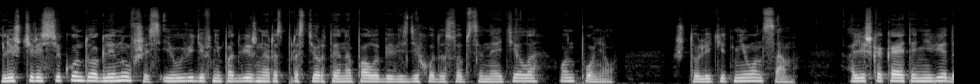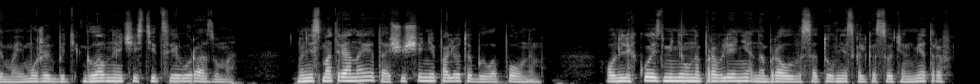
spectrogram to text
Лишь через секунду оглянувшись и увидев неподвижно распростертое на палубе вездехода собственное тело, он понял, что летит не он сам, а лишь какая-то неведомая и, может быть, главная частица его разума. Но несмотря на это, ощущение полета было полным. Он легко изменил направление, набрал высоту в несколько сотен метров,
